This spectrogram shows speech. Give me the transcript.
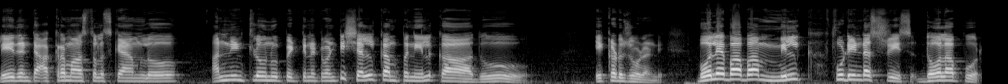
లేదంటే అక్రమాస్తుల స్కామ్లో అన్నింట్లోనూ పెట్టినటువంటి షెల్ కంపెనీలు కాదు. ఇక్కడ చూడండి. Bhole Baba milk food industries Dholapur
